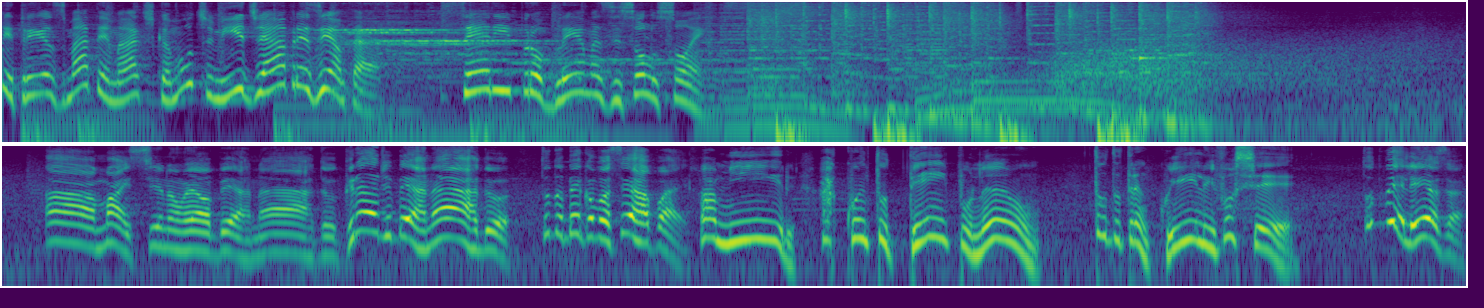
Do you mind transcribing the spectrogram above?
N3 Matemática Multimídia apresenta Série Problemas e Soluções. Ah, mas se não é o Bernardo, grande Bernardo! Tudo bem com você, rapaz? Amir, há quanto tempo, não? Tudo tranquilo e você? Tudo beleza.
